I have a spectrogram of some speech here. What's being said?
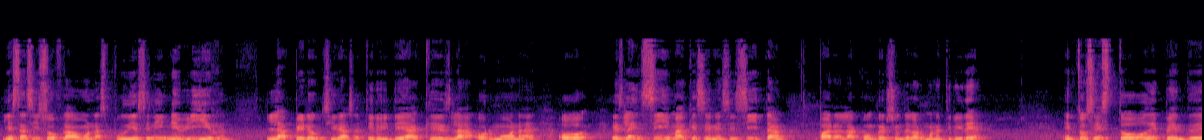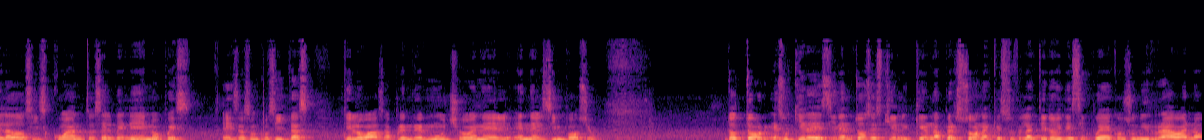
Y estas isoflavonas pudiesen inhibir la peroxidasa tiroidea, que es la hormona o es la enzima que se necesita para la conversión de la hormona tiroidea. Entonces todo depende de la dosis. ¿Cuánto es el veneno? Pues esas son cositas que lo vas a aprender mucho en el, en el simposio. Doctor, ¿eso quiere decir entonces que, una persona que sufre la tiroides sí puede consumir rábano,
